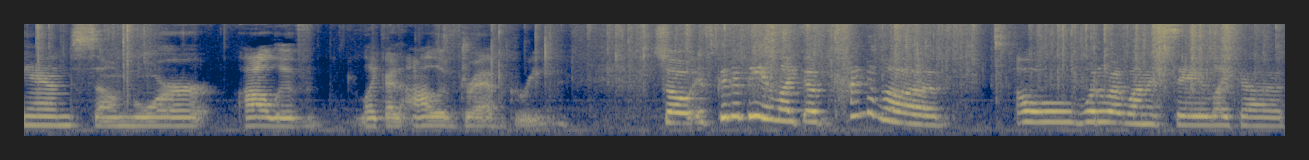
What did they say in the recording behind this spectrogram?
and some more olive, like an olive drab green. So it's going to be like a kind of a, oh, what do I want to say, like a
